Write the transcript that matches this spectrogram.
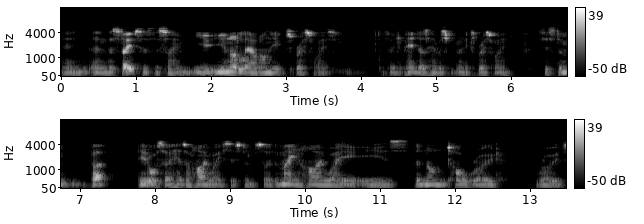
and, and the states is the same. You you're not allowed on the expressways. So Japan does have an expressway system, but it also has a highway system. So the main highway is the non-toll road roads,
